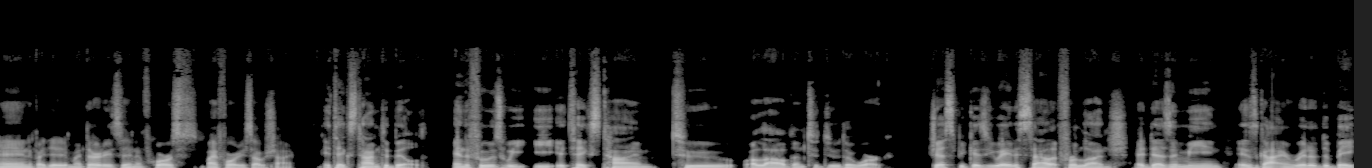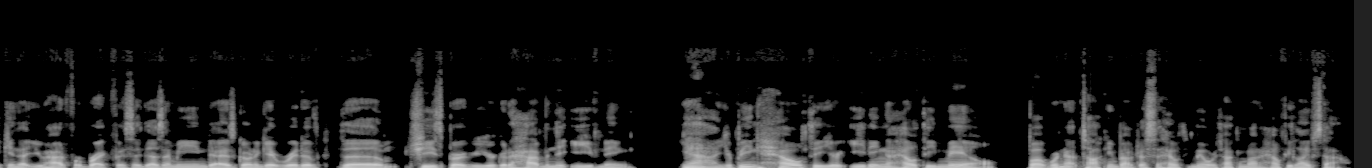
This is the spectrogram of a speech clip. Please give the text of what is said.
And if I did it in my 30s, then of course, my 40s, I would shine. It takes time to build. And the foods we eat, it takes time to allow them to do their work. Just because you ate a salad for lunch, it doesn't mean it's gotten rid of the bacon that you had for breakfast. It doesn't mean that it's going to get rid of the cheeseburger you're going to have in the evening. Yeah, you're being healthy. You're eating a healthy meal, but we're not talking about just a healthy meal. We're talking about a healthy lifestyle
